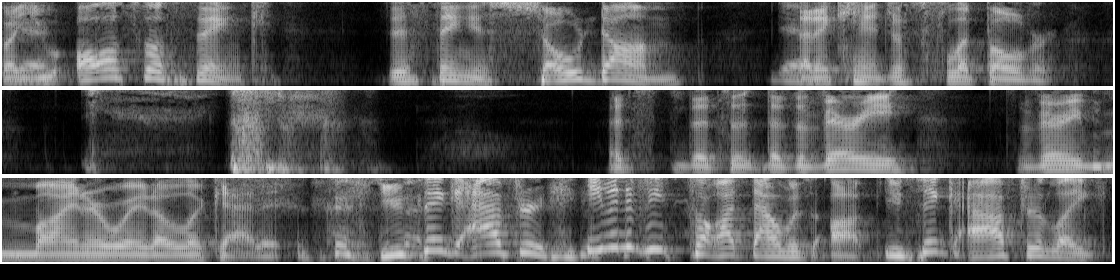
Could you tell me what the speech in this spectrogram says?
But Yeah. you also think this thing is so dumb Yeah. that it can't just flip over. that's that's a that's a very It's a very minor way to look at it. You think after, even if he thought that was up, you think after like,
